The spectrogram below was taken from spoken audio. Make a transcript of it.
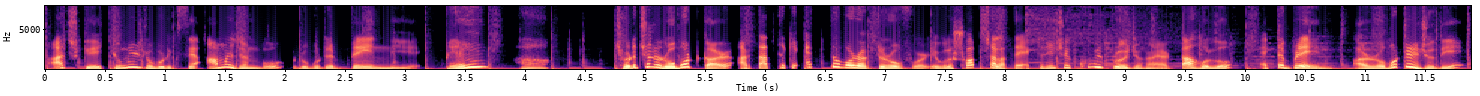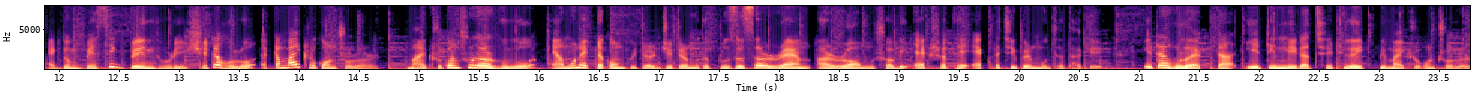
আজকে টুমির রোবটিক্সে আমরা জানব রোবটের ব্রেন নিয়ে। ব্রেন ছোট ছোট রোবট কার আর তার থেকে এত বড় একটা রোভার এগুলো সব চালাতে একটা জিনিসের খুবই প্রয়োজন হয়, আর তা হলো একটা ব্রেন আর রোবটের যদি একদম বেসিক ব্রেন ধরি, সেটা হলো একটা মাইক্রো কন্ট্রোলার মাইক্রো কন্ট্রোলার হলো এমন একটা কম্পিউটার যেটার মধ্যে প্রসেসর র্যাম আর রম সবই একসাথে একটা চিপের মধ্যে থাকে। এটা হলো একটা eighteen mega three two eight P micro controller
